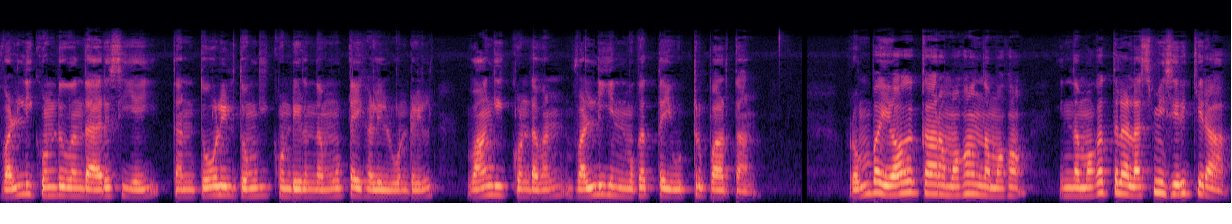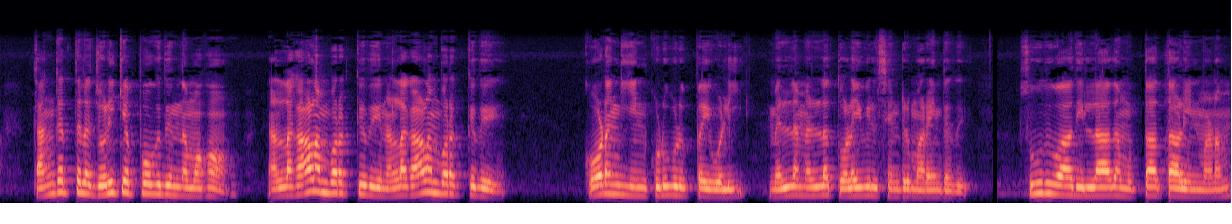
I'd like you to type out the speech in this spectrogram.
வள்ளி கொண்டு வந்த அரிசியை தன் தோளில் தொங்கிக் கொண்டிருந்த மூட்டைகளில் ஒன்றில் வாங்கி கொண்டவன் வள்ளியின் முகத்தை உற்று பார்த்தான். ரொம்ப யோகக்கார முகம் இந்த முகம். இந்த முகத்தில் லக்ஷ்மி சிரிக்கிறா. தங்கத்தில் ஜொலிக்கப் போகுது இந்த முகம். நல்ல காலம் பிறக்குது நல்ல காலம் பிறக்குது. கோடங்கியின் குடுகுடுப்பை ஒளி மெல்ல மெல்ல தொலைவில் சென்று மறைந்தது. சூதுவாது இல்லாத முத்தாத்தாளின் மனம்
